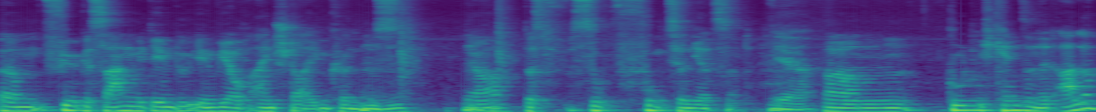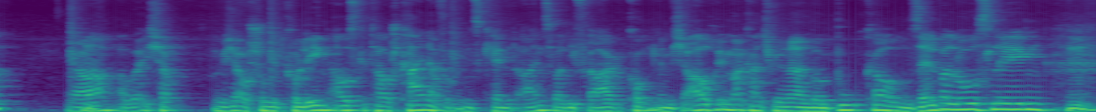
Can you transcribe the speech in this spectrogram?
ähm, für Gesang, mit dem du irgendwie auch einsteigen könntest. Mhm. Ja, das so funktioniert es nicht. Ja. Ähm, gut, ich kenne sie nicht alle, ja, mhm. aber ich habe mich auch schon mit Kollegen ausgetauscht. Keiner von uns kennt eins, weil die Frage kommt nämlich auch immer, kann ich mir dann ein Buch kaufen und selber loslegen hm.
